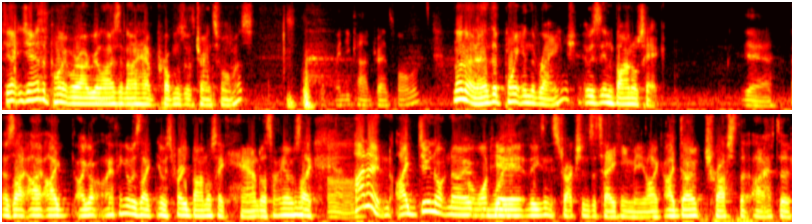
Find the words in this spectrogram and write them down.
Do you, know, do you know the point where I realised that I have problems with Transformers? when you can't transform them. No, no, no. The point in the range. It was in Binaltech. Yeah. I was like, I, I, I got, I think it was like, it was probably Binaltech Hound or something. I was like, Oh. I don't, I do not know I want him. where these instructions are taking me. Like, I don't trust that I have to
